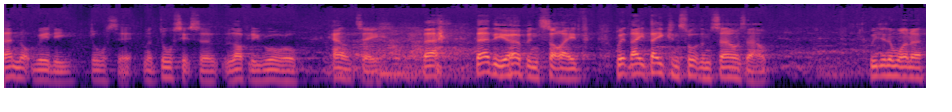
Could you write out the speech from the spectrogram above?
they're not really Dorset. Dorset's a lovely rural county. they're, they're the urban side, but they, they can sort themselves out. We didn't want to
